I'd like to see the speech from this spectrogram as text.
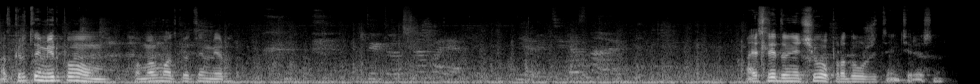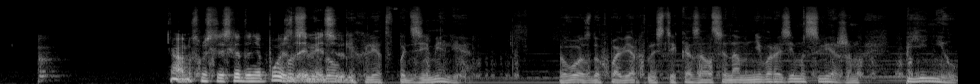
Открытый мир, по-моему. По-моему, открытый мир. Ты точно в порядке? Я ведь тебя знаю. А исследование чего продолжить, интересно? А, ну в смысле исследование поезда После имеется в виду. долгих лет в подземелье воздух поверхности казался нам невыразимо свежим, пьянил.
